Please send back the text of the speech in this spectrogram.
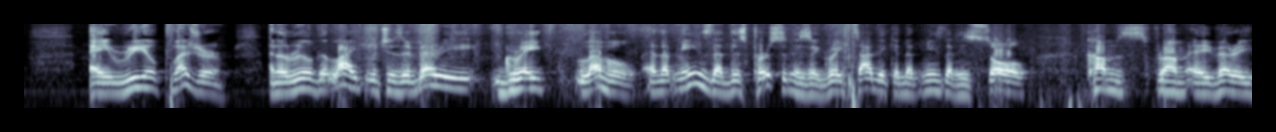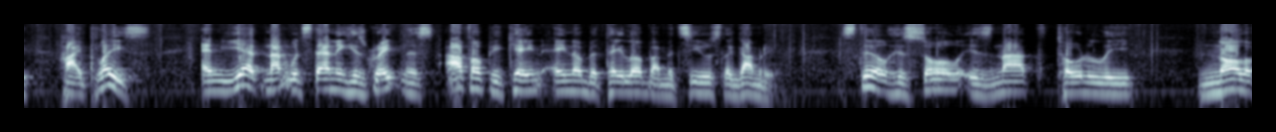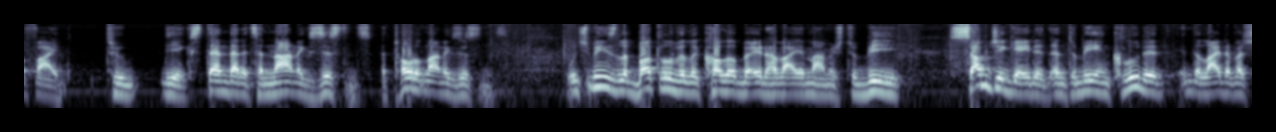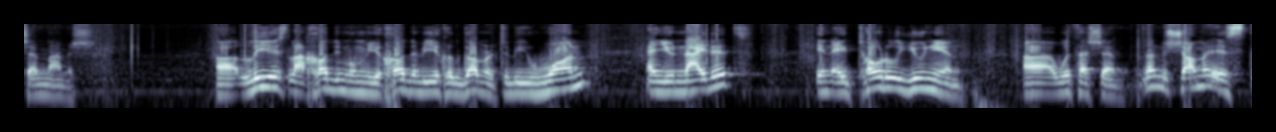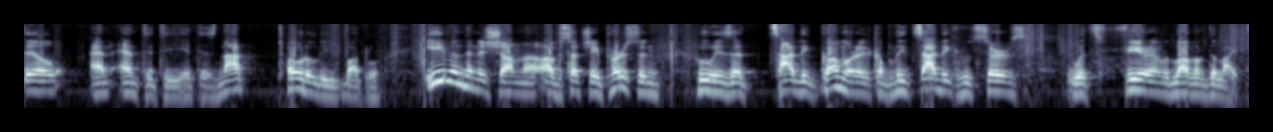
a real pleasure and a real delight, which is a very great level, and that means that this person is a great tzaddik, and that means that his soul comes from a very high place. And yet, notwithstanding his greatness, still his soul is not totally nullified to the extent that it's a non-existence, a total non-existence, which means lebotl v'lekolel be'er havaya mamish, to be subjugated and to be included in the light of Hashem mamish. Uh, Liyis lachodim um gomer, to be one and united in a total union uh, with Hashem. The neshama is still an entity; it is not totally bottled. Even the neshama of such a person who is a tzaddik gomer, a complete tzaddik who serves with fear and with love of the light.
